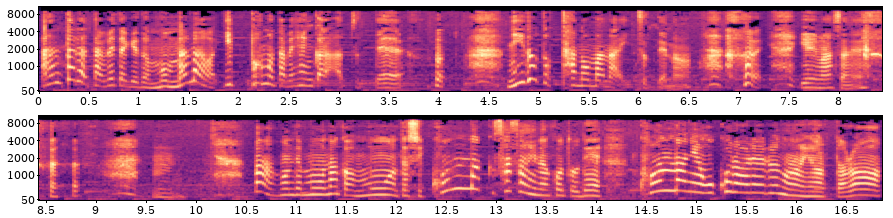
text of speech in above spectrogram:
あんたら食べたけどもうママは一本も食べへんからっつって。二度と頼まないっつってな。言いましたね。うん。まあほんでもうなんかもう私こんな些細なことでこんなに怒られるなんやったら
